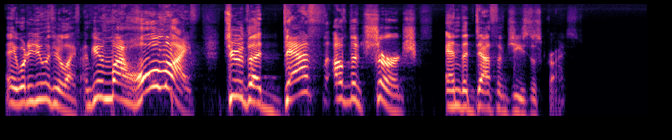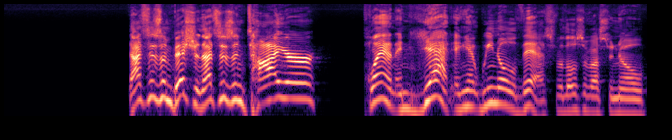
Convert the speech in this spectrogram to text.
Hey, what are you doing with your life? I'm giving my whole life to the death of the church and the death of Jesus Christ. That's his ambition. That's his entire plan. And yet, and yet we know this, for those of us who know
